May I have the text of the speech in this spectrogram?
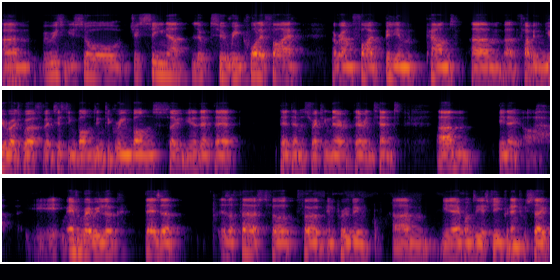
We recently saw Gecina look to re-qualify around five billion pounds, um, uh, five billion euros worth of existing bonds into green bonds. So you know they're they're, they're demonstrating their their intent. Um, you know, uh, it, everywhere we look, there's a there's a thirst for for improving um, you know everyone's ESG credentials. So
